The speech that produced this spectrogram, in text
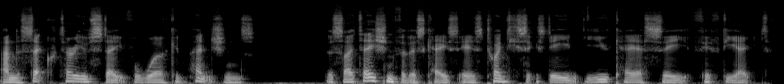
and the Secretary of State for Work and Pensions. The citation for this case is 2016 UKSC 58.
